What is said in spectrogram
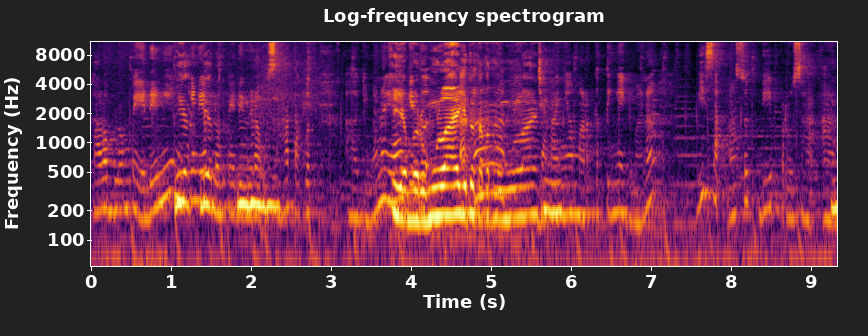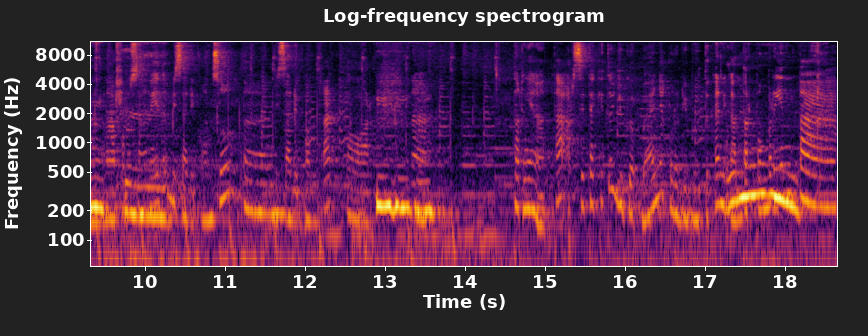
kalau belum pede nih Iya, mungkin dia iya. belum pede Hmm. wirausaha takut uh, gimana ya Iya, gitu baru mulai gitu, Ah, takut mau mulai. Caranya marketingnya gimana bisa masuk di perusahaan nah Oke. perusahaannya itu bisa di konsultan bisa di kontraktor Hmm, nah ternyata arsitek itu juga banyak loh dibutuhkan di kantor pemerintah.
